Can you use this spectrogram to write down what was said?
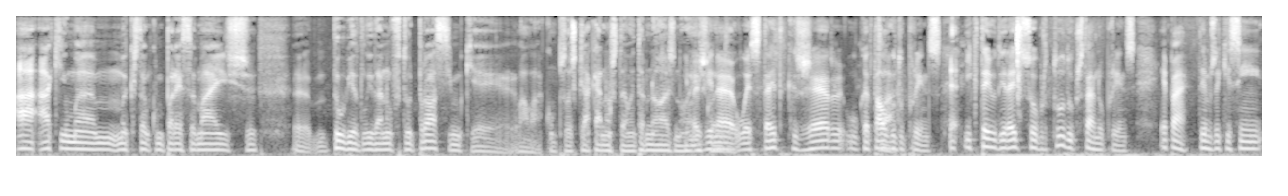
Há, há aqui uma, uma questão que me parece mais eh, dúbia de lidar num futuro próximo, que é lá, lá, com pessoas que já cá não estão entre nós, não é? Imagina Quando- o estate que gera o catálogo Claro. do Prince É. e que tem o direito sobre tudo o que está no Prince. Epá, temos aqui assim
